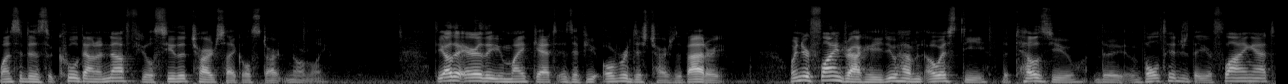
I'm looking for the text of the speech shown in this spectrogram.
Once it has cooled down enough, you'll see the charge cycle start normally. The other error that you might get is if you over discharge the battery. When you're flying Draco, you do have an OSD that tells you the voltage that you're flying at,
